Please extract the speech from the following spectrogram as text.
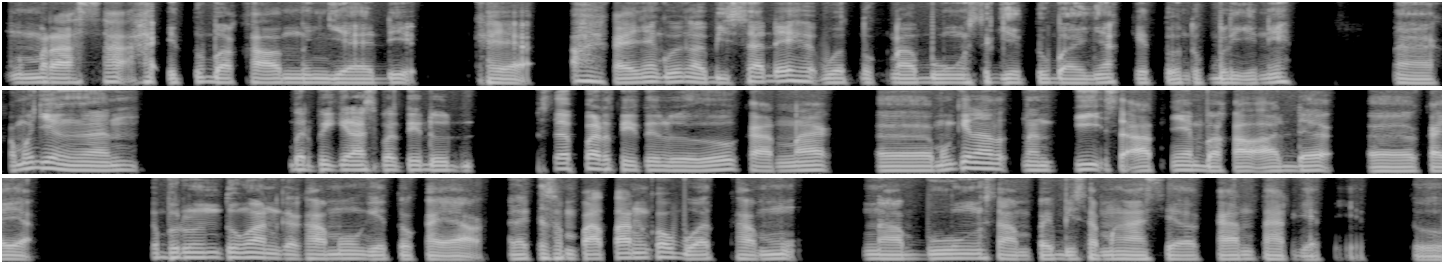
merasa itu bakal menjadi kayak ah kayaknya gue nggak bisa deh buat untuk nabung segitu banyak gitu untuk beli ini. Nah, kamu jangan berpikiran seperti seperti itu dulu karena eh, mungkin na- nanti saatnya bakal ada eh, kayak keberuntungan ke kamu gitu kayak ada kesempatan kok buat kamu nabung sampai bisa menghasilkan target itu.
